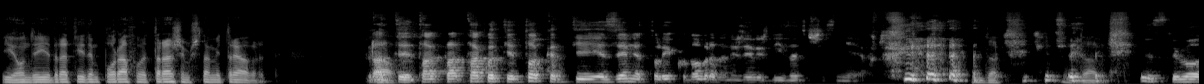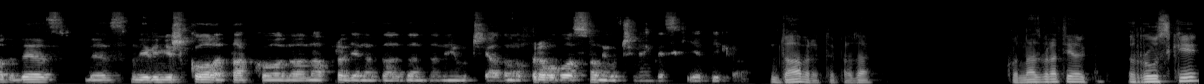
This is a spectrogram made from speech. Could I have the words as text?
i onda, brate, idem po rafove, tražim šta mi treba, brate. Brate, ta, ta, tako ti je to kad ti je zemlja toliko dobra da ne želiš da izađeš iz nje. Da, da. Mislim, ono, ne znam, znam, ili mi je škola tako ono, napravljena da, da, da ne uči, a da ono prvog osnovne učim engleski je biga. Da, brate, pa da. Kod nas, brate, je ruski,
